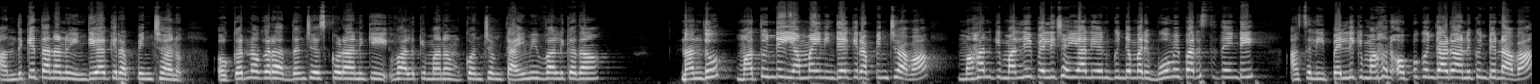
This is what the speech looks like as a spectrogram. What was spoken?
అందుకే తనను ఇండియాకి రప్పించాను. ఒకరినొకరు అర్థం చేసుకోవడానికి వాళ్ళకి మనం కొంచెం టైం ఇవ్వాలి కదా? నందు మతుండే ఈ అమ్మాయిని ఇండియాకి రప్పించావా? మహాన్కి మళ్ళీ పెళ్ళి చేయాలి అనుకుంటే మరి భూమి పరిస్థితి ఏంటి? అసలు ఈ పెళ్ళికి మహన్ ఒప్పుకుంటాడు అనుకుంటున్నావా?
